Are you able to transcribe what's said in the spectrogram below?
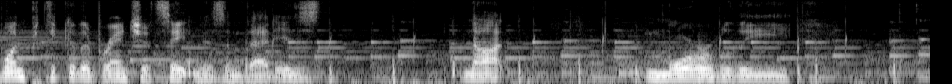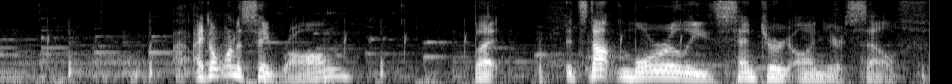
one particular branch of Satanism that is not morally. I don't want to say wrong, but it's not morally centered on yourself.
